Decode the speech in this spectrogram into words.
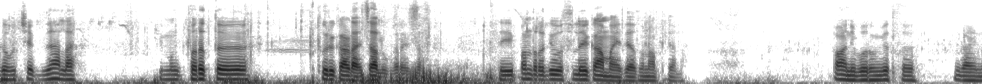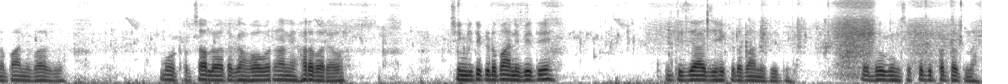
गहू चेक झाला की मग परत तुरी काढायला चालू करायचं. ते पंधरा दिवस लय काम आहे त्यातून आपल्याला. पाणी भरून घेतलं गाईनं पाणी भाजलं मोटर चालू आहे आता गव्हावर आणि हरभऱ्यावर. चिंगी तिकडं पाणी पिते. तिची आजी इकडं पाणी पिते. त्या दोघींचं कधी पटत नाही.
